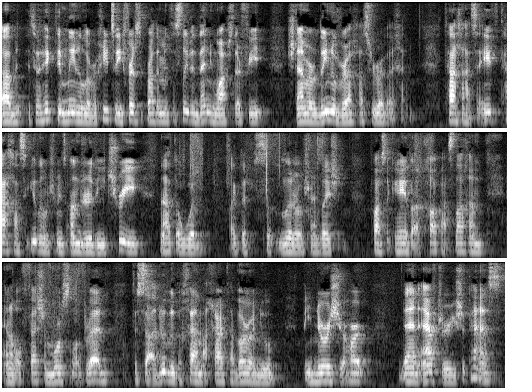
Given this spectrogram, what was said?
um, so hikdim lina l'rechitza. He first brought them into sleep and then he washed their feet. Shnamar linu v'rachas reglechem. Tachas eighth tachas ilim, which means under the tree, not the wood, like the literal translation. Pasuk heva chapas lachem, and it will fetch a morsel of bread. V'sa'adu libechem achar tavara, and you will be nourish your heart. Then after you should pass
